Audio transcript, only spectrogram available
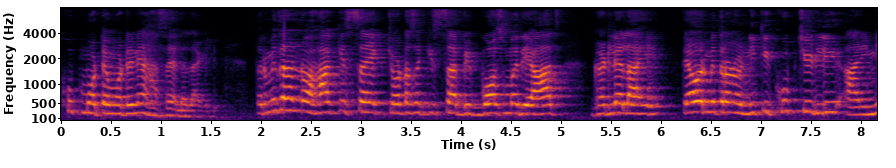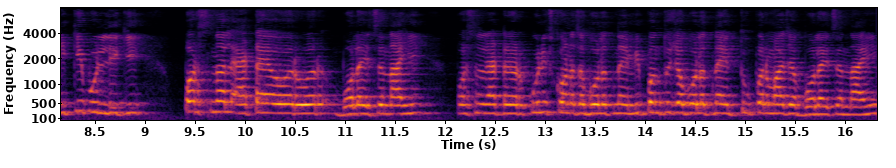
खूप मोठ्या मोठ्याने हसायला लागले. तर मित्रांनो हा किस्सा एक छोटासा किस्सा बिग बॉसमध्ये आज घडलेला आहे. त्यावर मित्रांनो निकी खूप चिडली आणि निकी बोलली की पर्सनल वर बोलायचं नाही. पर्सनल मॅटरवर कुणीच कोणाचं बोलत नाही मी पण तुझ्या बोलत नाही तू पण माझ्या बोलायचं नाही.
